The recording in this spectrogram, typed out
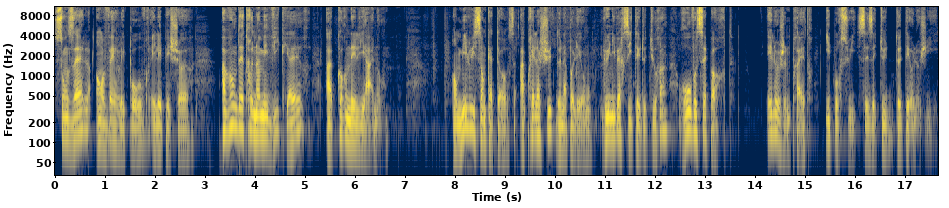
son zèle envers les pauvres et les pécheurs, avant d'être nommé vicaire à Corneliano. En 1814, après la chute de Napoléon, l'université de Turin rouvre ses portes et le jeune prêtre y poursuit ses études de théologie.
